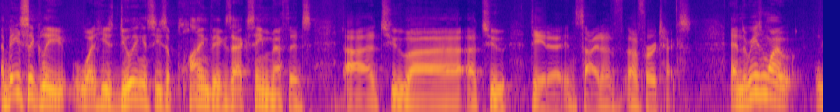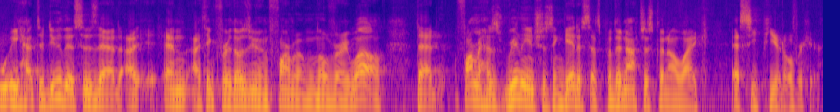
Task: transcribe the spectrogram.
And basically what he's doing is he's applying the exact same methods uh, to, uh, uh, to data inside of, of, Vertex. And the reason why we had to do this is that, I, and I think for those of you in pharma will know very well, that pharma has really interesting data sets, but they're not just gonna like SCP it over here.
